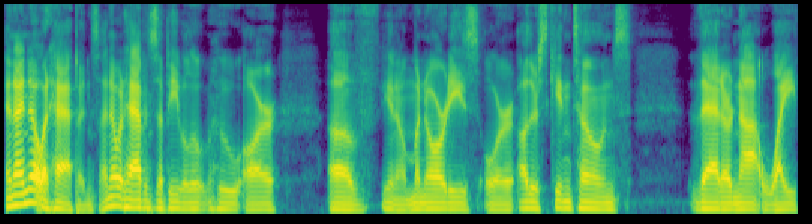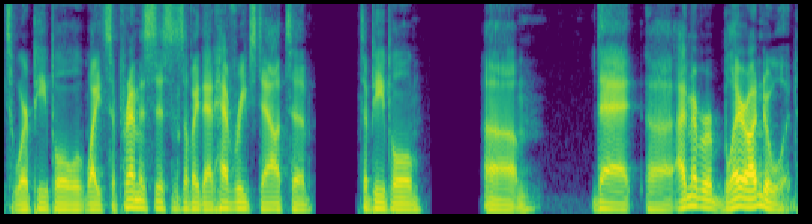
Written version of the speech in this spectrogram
And I know it happens. I know it happens to people who, who are of, you know, minorities or other skin tones that are not white, where people, white supremacists and stuff like that, have reached out to to people. Um, that uh, I remember Blair Underwood,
